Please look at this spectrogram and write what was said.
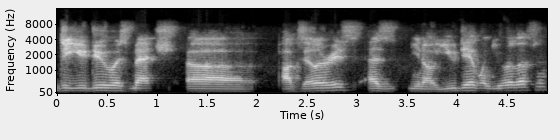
Do you do as much uh auxiliaries as you know you did when you were lifting?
